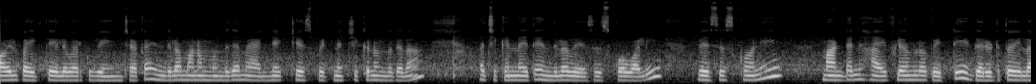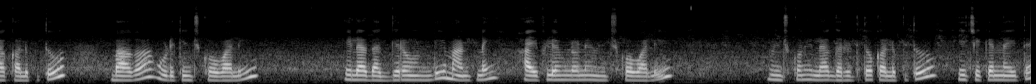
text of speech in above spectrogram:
ఆయిల్ పైకి తేలే వరకు వేయించాక ఇందులో మనం ముందుగా మ్యాగ్నేట్ చేసి పెట్టిన చికెన్ ఉంది కదా ఆ చికెన్ అయితే ఇందులో వేసేసుకోవాలి. వేసేసుకొని మంటని హై ఫ్లేమ్లో పెట్టి గరిటతో ఇలా కలుపుతూ బాగా ఉడికించుకోవాలి. ఇలా దగ్గర ఉండి మంటని హై ఫ్లేమ్లోనే ఉంచుకోవాలి. ఉంచుకొని ఇలా గరిటతో కలుపుతూ ఈ చికెన్ అయితే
